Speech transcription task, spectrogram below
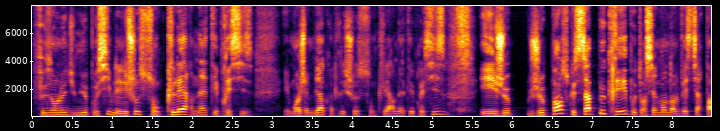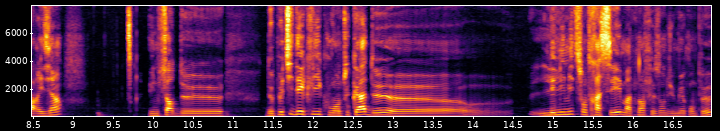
faisons-le du mieux possible et les choses sont claires, nettes et précises. Et moi j'aime bien quand les choses sont claires, nettes et précises. Et je, je pense que ça peut créer potentiellement dans le vestiaire parisien une sorte de, de petit déclic ou en tout cas de les limites sont tracées. Maintenant, faisons du mieux qu'on peut.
